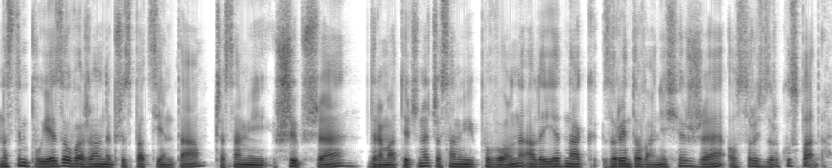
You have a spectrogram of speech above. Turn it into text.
następuje zauważalne przez pacjenta, czasami szybsze, dramatyczne, czasami powolne, ale jednak zorientowanie się, że ostrość wzroku spada.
